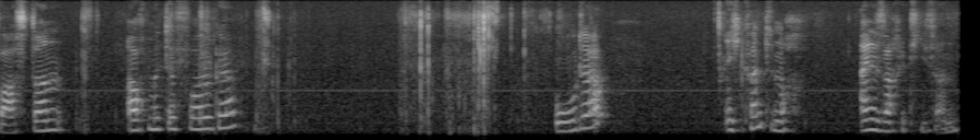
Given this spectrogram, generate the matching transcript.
das war's dann auch mit der Folge. Oder ich könnte noch eine Sache teasern.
